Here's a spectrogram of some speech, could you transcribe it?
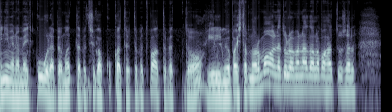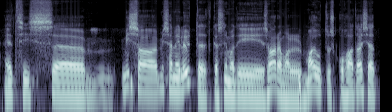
inimene meid kuuleb ja mõtleb, et sügab kukalt, ütleb, et vaatab, et noh, ilm ju paistab normaalne tulema nädalavahetusel, et siis äh, mis sa, mis sa neile ütled, et kas niimoodi Saaremaal majutuskohad, asjad,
